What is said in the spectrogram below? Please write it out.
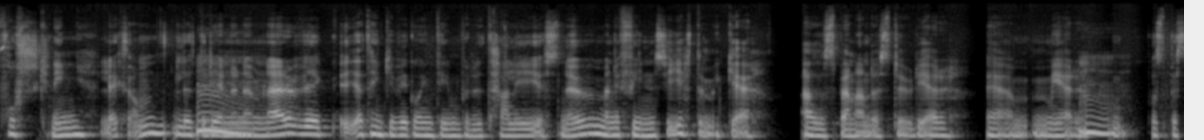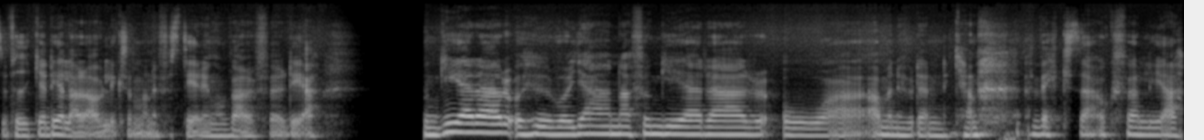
forskning, liksom, lite mm. det du mm. nämner. Vi, jag tänker vi går inte in på detaljer just nu, men det finns ju jättemycket alltså, spännande studier eh, mer mm. på specifika delar av liksom, manifestering och varför det fungerar och hur vår hjärna fungerar och ja, men hur den kan växa och följa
